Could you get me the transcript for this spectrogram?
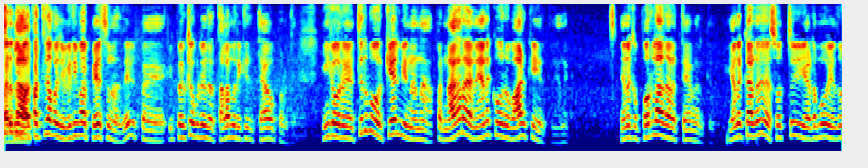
மருந்து அதை தான் கொஞ்சம் விரிவாக பேசுனது இப்போ இப்போ இருக்கக்கூடிய இந்த தலைமுறைக்கு இது தேவைப்படுது. இங்கே ஒரு திரும்ப ஒரு கேள்வி என்னென்னா இப்போ நகர எனக்கு ஒரு வாழ்க்கை இருக்குது எனக்கு. எனக்கு பொருளாதார தேவை இருக்குது. எனக்கான சொத்து இடமோ ஏதோ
